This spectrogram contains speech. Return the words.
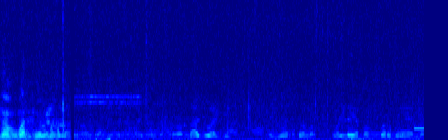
ನಮ್ಗೆ ಮರ ಸಹಜವಾಗಿ ನಾವು ಒಳ್ಳೆಯ ಬಂಪರ್ ಬೆಳೆಯನ್ನು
